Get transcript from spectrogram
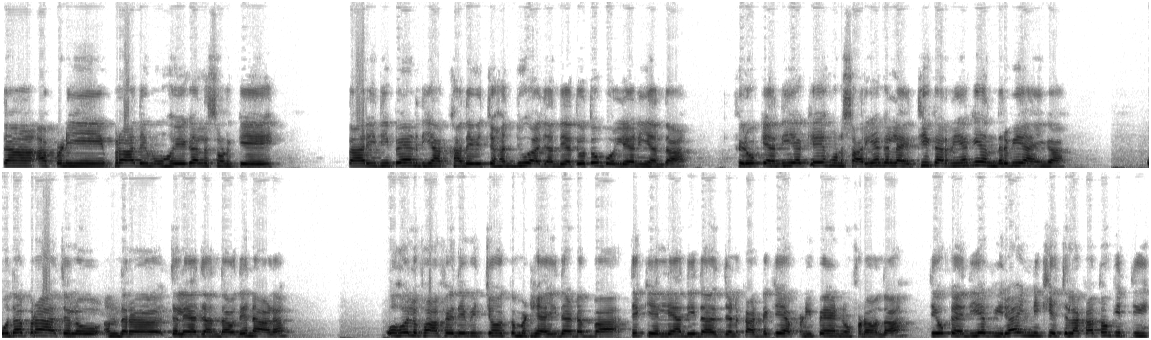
ਤਾਂ ਆਪਣੀ ਭਰਾ ਦੇ ਮੂੰਹੋਂ ਇਹ ਗੱਲ ਸੁਣ ਕੇ ਤਾਰੀ ਦੀ ਭੈਣ ਦੀਆਂ ਅੱਖਾਂ ਦੇ ਵਿੱਚ ਹੰਝੂ ਆ ਜਾਂਦੇ ਆ ਤੇ ਉਹ ਤੋਂ ਬੋਲਿਆ ਨਹੀਂ ਜਾਂਦਾ। ਫਿਰ ਉਹ ਕਹਿੰਦੀ ਆ ਕਿ ਹੁਣ ਸਾਰੀਆਂ ਗੱਲਾਂ ਇੱਥੇ ਹੀ ਕਰਨੀਆਂ ਕਿ ਅੰਦਰ ਵੀ ਆਏਗਾ? ਉਹਦਾ ਭਰਾ ਚਲੋ ਅੰਦਰ ਚਲਿਆ ਜਾਂਦਾ ਉਹਦੇ ਨਾਲ। ਉਹ ਲਿਫਾਫੇ ਦੇ ਵਿੱਚੋਂ ਇੱਕ ਮਠਿਆਈ ਦਾ ਡੱਬਾ ਤੇ ਕੇਲਿਆਂ ਦੀ ਦਰਜਨ ਕੱਢ ਕੇ ਆਪਣੀ ਭੈਣ ਨੂੰ ਫੜਾਉਂਦਾ ਤੇ ਉਹ ਕਹਿੰਦੀ ਹੈ, ਵੀਰਾ, ਇੰਨੀ ਖੇਚਲਾ ਕਾਹਤੋਂ ਕੀਤੀ?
